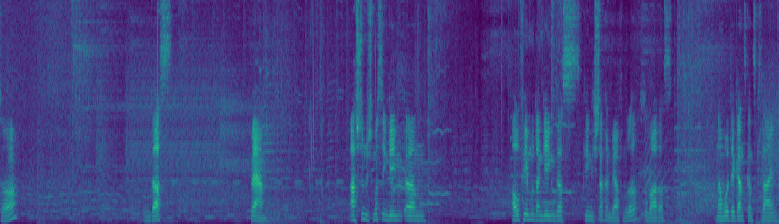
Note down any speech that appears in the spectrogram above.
So. Und das. Bam. Ach stimmt, ich muss ihn gegen ähm, aufheben und dann gegen das gegen die Stacheln werfen, oder? So war das. Und dann wurde er ganz, ganz klein.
